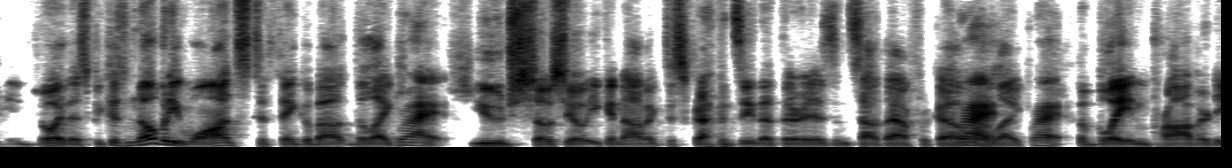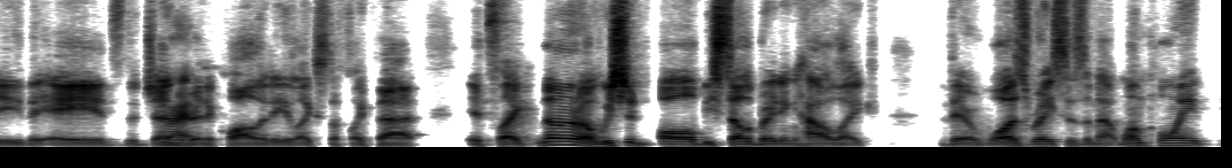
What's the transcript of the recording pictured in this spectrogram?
community enjoy this because nobody wants to think about the like Right. huge socioeconomic discrepancy that there is in South Africa, or like right. the blatant poverty, the AIDS, the gender Right. inequality, like stuff like that. It's like, no, no, no. We should all be celebrating how like there was racism at one point,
